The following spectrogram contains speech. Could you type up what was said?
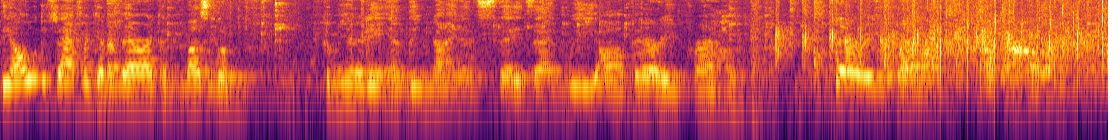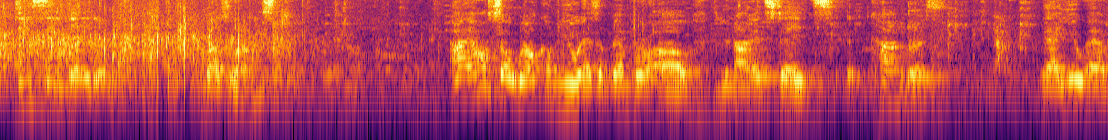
the oldest African American Muslim community in the United States, and we are very proud, very proud of our DC native Muslims. I also welcome you as a member of the United States Congress. Now you have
